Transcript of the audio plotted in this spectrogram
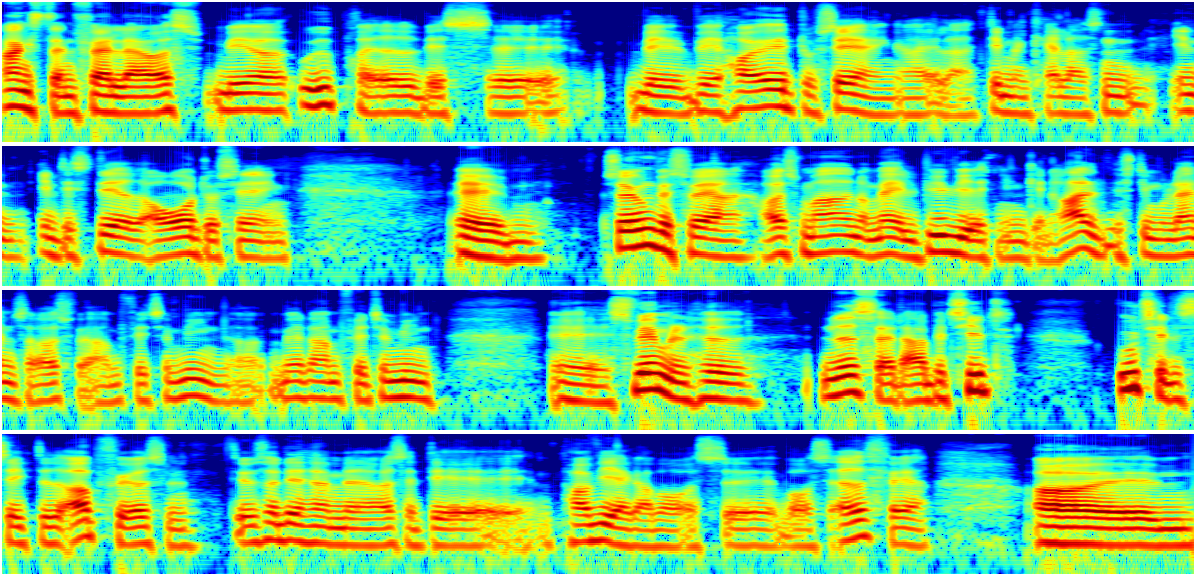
angstanfald er også mere udpræget, hvis, øh, ved, ved høje doseringer, eller det man kalder sådan en, en decideret overdosering. Øhm, søvnbesvær er også meget normal bivirkning generelt ved stimulanser, også ved amfetamin og metamfetamin. Øh, svimmelhed, nedsat appetit, utilsigtet opførsel. Det er jo så det her med også, at det øh, påvirker vores, øh, vores adfærd. Og øh,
